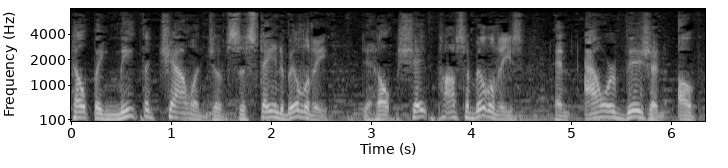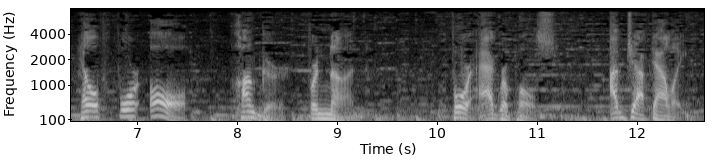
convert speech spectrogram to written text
helping meet the challenge of sustainability to help shape possibilities and our vision of health for all, hunger for none. For AgriPulse, I'm Jeff Nalley.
